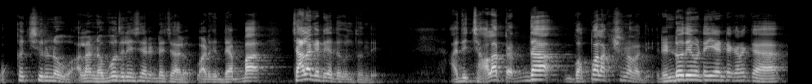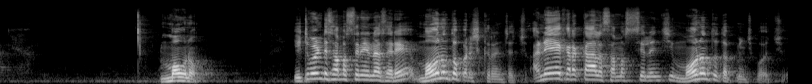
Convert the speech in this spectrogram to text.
ఒక్క చిరునవ్వు అలా నవ్వు వదిలేశారంటే చాలు వాడికి దెబ్బ చాలా గట్టిగా తగులుతుంది. అది చాలా పెద్ద గొప్ప లక్షణం అది. రెండోది ఏమిటి అంటే కనుక మౌనం. ఎటువంటి సమస్యనైనా సరే మౌనంతో పరిష్కరించవచ్చు. అనేక రకాల సమస్యల నుంచి మౌనంతో తప్పించుకోవచ్చు.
